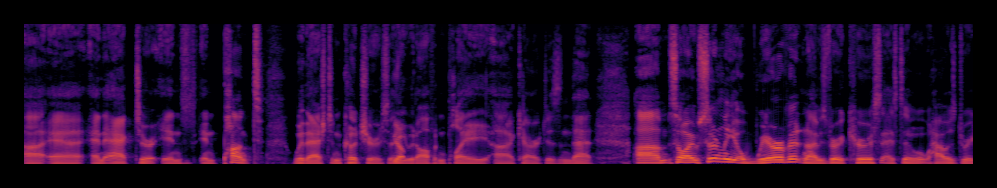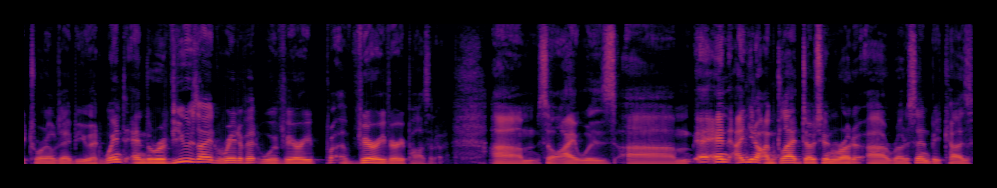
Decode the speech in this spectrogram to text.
uh, a- an actor in in Punk'd with Ashton Kutcher, so Yep. he would often play uh, characters in that. Um, so I was certainly aware of it, and I was very curious as to how his directorial debut had went, and the reviews I had read of it were very, very, very positive. Um, so I was, um, and uh, you know, I'm glad Dotun wrote uh, wrote us in because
